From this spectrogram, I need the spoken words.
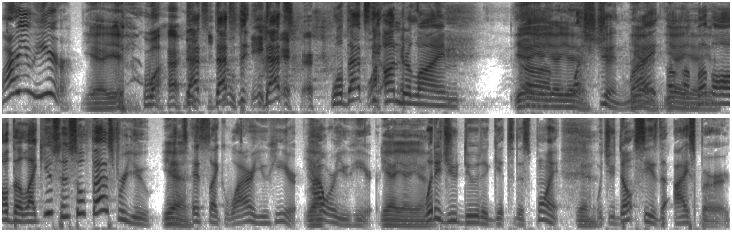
Why are you here? Yeah, yeah. Why? That's that's the here? that's well that's the underlying Yeah, yeah, uh, yeah, yeah. question, right? yeah, yeah, Above yeah. all the like you said so fast for you. Yeah. It's, it's like why are you here? How are you here? Yeah, yeah, yeah. What did you do to get to this point? Yeah. What you don't see is the iceberg.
